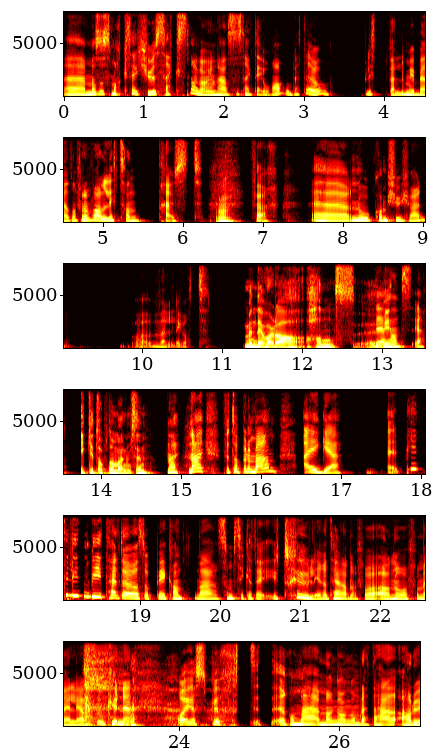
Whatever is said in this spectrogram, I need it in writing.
Eh, men så smakte jeg 2016-årgangen her, så tenkte jeg wow, dette er jo blitt veldig mye bedre, for det var litt sånn traust Mm. før. Eh, nå kom 2021. Det var veldig godt. Men det var da hans eh, Det vin, hans, ja. ikke Toppen og Merm sin. Nei, nei for Toppen og Merm eier en bitte liten bit helt øverst oppe i kanten der, som sikkert er utrolig irriterende for Arnault-familien. Som kunne Og jeg har spurt Romain mange ganger om dette her. Har du,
